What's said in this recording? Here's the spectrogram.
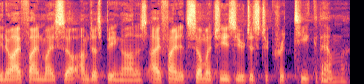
You know, I find myself, I'm just being honest, I find it so much easier just to critique them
